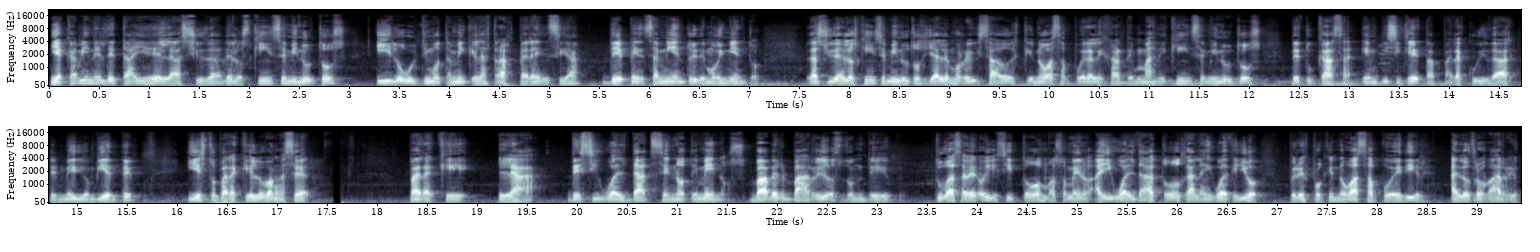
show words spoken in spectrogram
Y acá viene el detalle de la ciudad de los 15 minutos y lo último también que es la transparencia de pensamiento y de movimiento. La ciudad de los 15 minutos ya lo hemos revisado, es que no vas a poder alejarte más de 15 minutos de tu casa en bicicleta para cuidar el medio ambiente. ¿Y esto para qué lo van a hacer? Para que la desigualdad se note menos. Va a haber barrios donde tú vas a ver, oye, sí, todos más o menos, hay igualdad, todos ganan igual que yo, pero es porque no vas a poder ir al otro barrio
